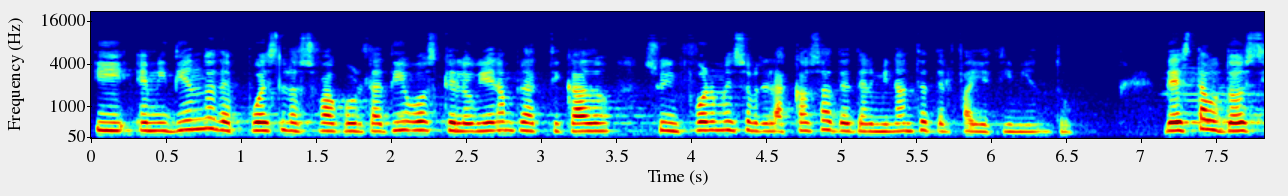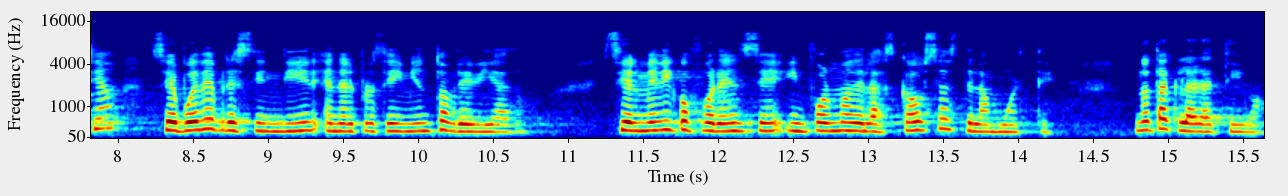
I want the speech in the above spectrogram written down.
y emitiendo después los facultativos que le hubieran practicado su informe sobre las causas determinantes del fallecimiento. De esta autopsia se puede prescindir en el procedimiento abreviado, si el médico forense informa de las causas de la muerte. Nota aclarativa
